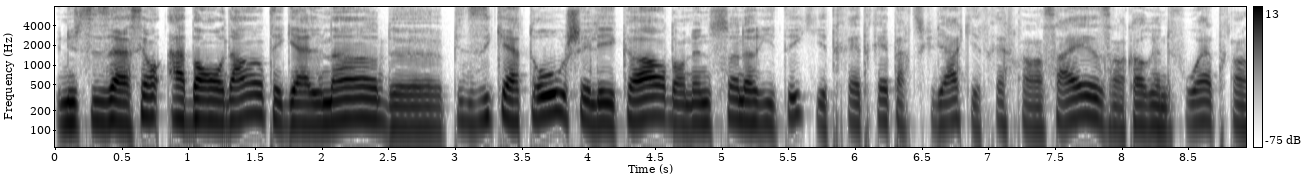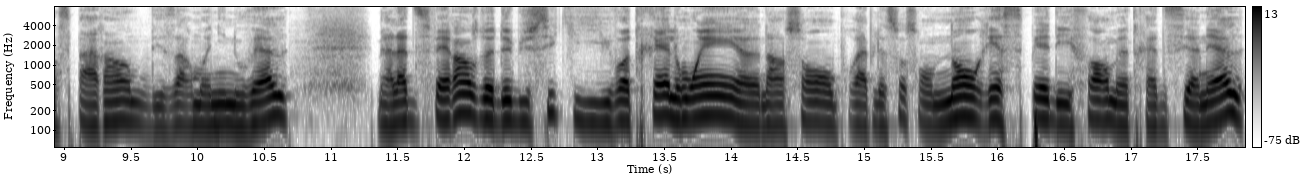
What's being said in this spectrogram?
Une utilisation abondante également de pizzicato chez les cordes. On a une sonorité qui est très, très particulière, qui est très française, encore une fois, transparente, des harmonies nouvelles. Mais à la différence de Debussy qui va très loin euh, dans son, on pourrait appeler ça son non-respect des formes traditionnelles,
